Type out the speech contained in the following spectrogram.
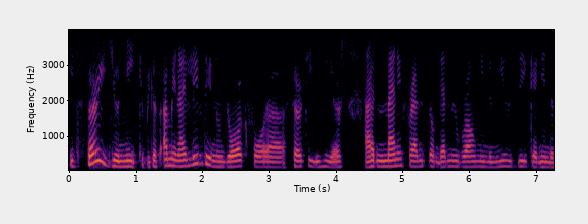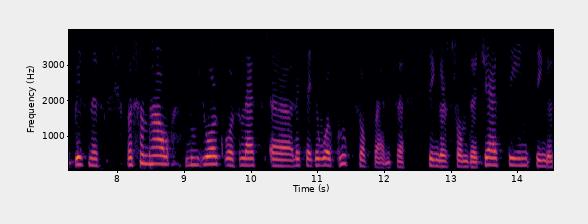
It's very unique because, I mean, I lived in New York for uh, 13 years. I had many friends, don't get me wrong, in the music and in the business, but somehow New York was less, uh, let's say, there were groups of friends, uh, singers from the jazz scene, singers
